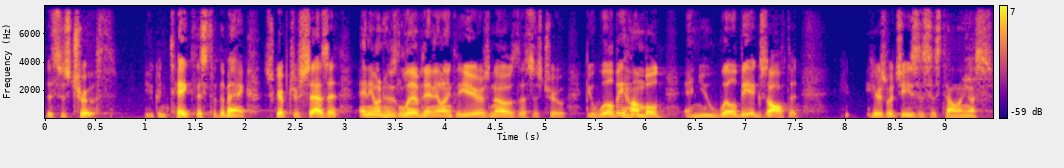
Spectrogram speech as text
This is truth. You can take this to the bank. Scripture says it. Anyone who's lived any length of years knows this is true. You will be humbled and you will be exalted. Here's what Jesus is telling us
